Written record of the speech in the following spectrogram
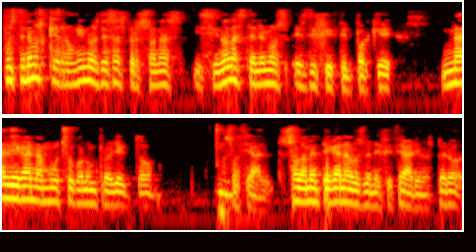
pues tenemos que reunirnos de esas personas y si no las tenemos es difícil porque nadie gana mucho con un proyecto social, solamente ganan los beneficiarios, pero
